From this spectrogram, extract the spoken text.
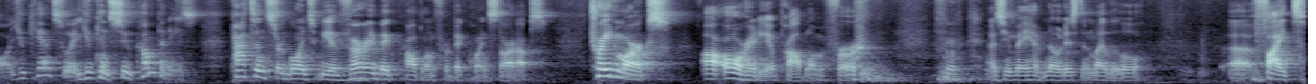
law? You can't sue it. You can sue companies. Patents are going to be a very big problem for Bitcoin startups. Trademarks are already a problem for, as you may have noticed in my little uh, fight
